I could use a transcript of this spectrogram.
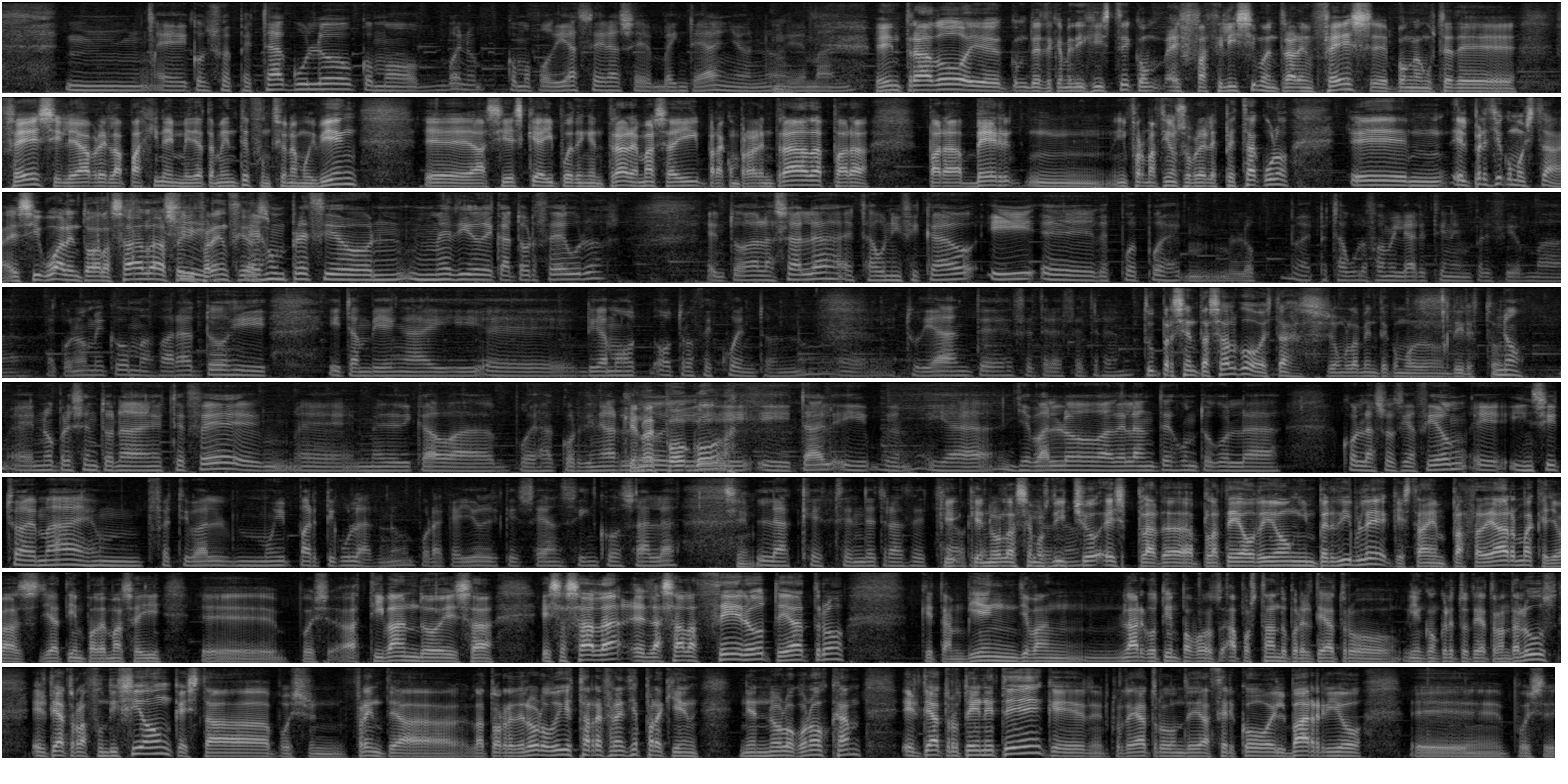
mm, eh, con su espectáculo, como bueno, como podía hacer hace 20 años, ¿no? Mm. Y demás. ¿no? He entrado, eh, desde que me dijiste, es facilísimo entrar en FES, eh, pongan ustedes FES y le abre la página inmediatamente, funciona muy bien, así es que ahí pueden entrar, además ahí para comprar entradas, para, para ver mm, información sobre el espectáculo. Eh, ¿El precio cómo está? ¿Es igual en todas las salas? ¿Hay diferencias? Es un precio medio de 14 euros en todas las salas, está unificado y eh, después pues mm, los espectáculos familiares tienen precios más económicos, más baratos y, y también hay, eh, digamos, ot- otros descuentos, ¿no? Eh, estudiantes, etcétera, etcétera. ¿no? ¿Tú presentas algo o estás solamente como director? No, eh, no presento nada en este FE, eh, me he dedicado a, pues, a coordinarlo Que no es poco. Y, y tal, y, bueno, y a llevarlo adelante junto con la con la asociación. Eh, insisto, además, es un festival muy particular, ¿no? Por aquello de que sean cinco salas Sí. las que estén detrás de esta que, que no las hemos dicho, es Plata, Platea Odeón Imperdible, que está en Plaza de Armas, que llevas ya tiempo además ahí eh, pues activando esa, esa sala, Eh, la sala Cero Teatro, que también llevan largo tiempo apos- apostando por el teatro y en concreto teatro andaluz, el Teatro La Fundición, que está pues en- frente a la Torre del Oro, doy estas referencias para quien no lo conozcan, el Teatro TNT, que es el teatro donde acercó el barrio, eh, pues eh,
